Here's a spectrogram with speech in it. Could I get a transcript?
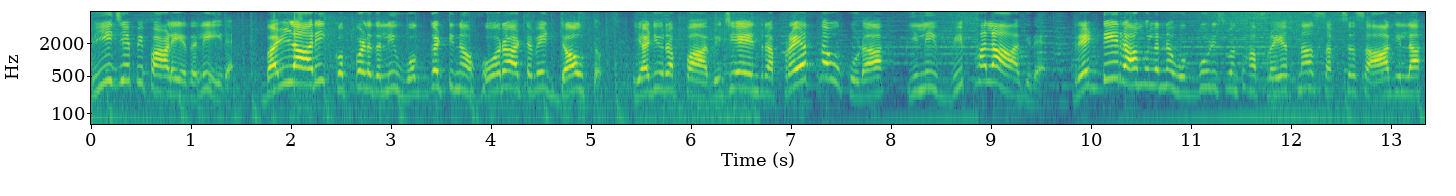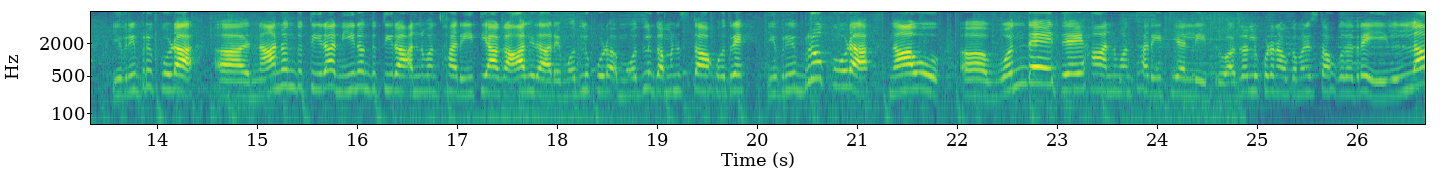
ಬಿಜೆಪಿ ಪಾಳೆಯದಲ್ಲಿ ಇದೆ. ಬಳ್ಳಾರಿ ಕೊಪ್ಪಳದಲ್ಲಿ ಒಗ್ಗಟ್ಟಿನ ಹೋರಾಟವೇ ಡೌಟ್ ಯಡಿಯೂರಪ್ಪ, ವಿಜಯೇಂದ್ರ ಪ್ರಯತ್ನವೂ ಕೂಡ ಇಲ್ಲಿ ವಿಫಲ ಆಗಿದೆ. ರೆಡ್ಡಿ, ರಾಮುಲನ್ನ ಒಗ್ಗೂಡಿಸುವಂತಹ ಪ್ರಯತ್ನ ಸಕ್ಸಸ್ ಆಗಿಲ್ಲ. ಇವರಿಬ್ರು ಕೂಡ ನಾನೊಂದು ತೀರ, ನೀನೊಂದು ತೀರ ಅನ್ನುವಂತಹ ರೀತಿಯಾಗಿ ಆಗಿದ್ದಾರೆ. ಮೊದಲು ಕೂಡ, ಮೊದಲು ಗಮನಿಸ್ತಾ ಹೋದ್ರೆ ಇವರಿಬ್ರು ಕೂಡ ನಾವು ಒಂದೇ ದೇಹ ಅನ್ನುವಂತಹ ರೀತಿಯಲ್ಲಿ ಇದ್ರು. ಅದರಲ್ಲೂ ಕೂಡ ನಾವು ಗಮನಿಸ್ತಾ ಹೋಗೋದಾದ್ರೆ ಎಲ್ಲಾ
